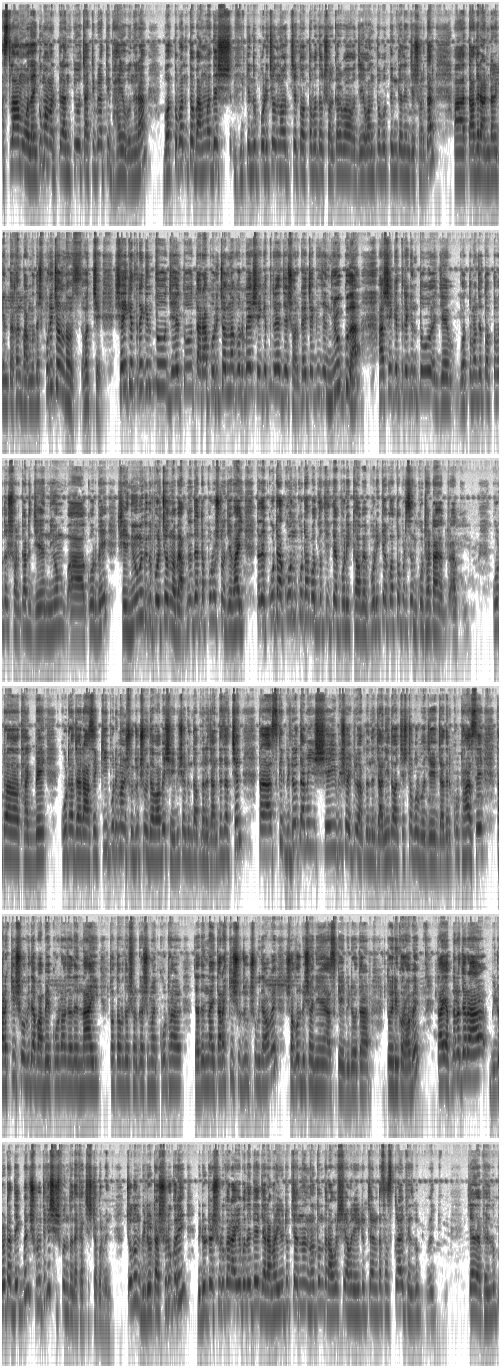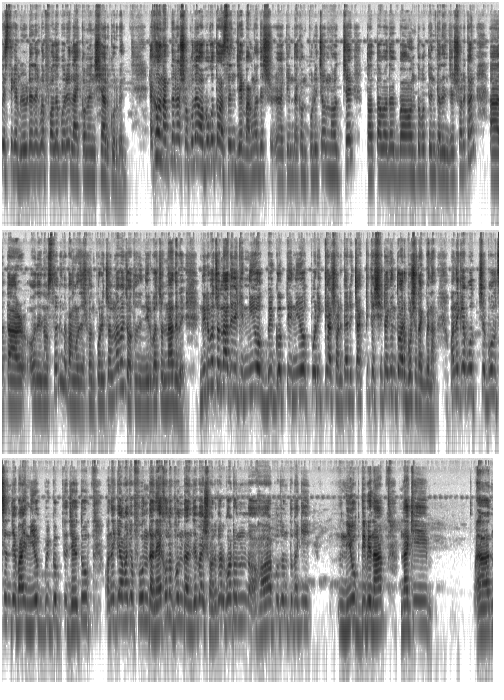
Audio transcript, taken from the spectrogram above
আসসালামু আলাইকুম আমার প্রাণপ্রিয় চাকরি প্রার্থী ভাই ও বোনেরা। বর্তমান তো বাংলাদেশ কিন্তু পরিচালনা হচ্ছে তত্ত্বাবধায়ক সরকার বা যে অন্তর্বর্তীকালীন যে সরকার তাদের আন্ডারে কিন্তু এখন বাংলাদেশ পরিচালনা হচ্ছে। সেই ক্ষেত্রে কিন্তু যেহেতু তারা পরিচালনা করবে সেই ক্ষেত্রে যে সরকারি চাকরি যে নিয়োগগুলা আর সেই ক্ষেত্রে কিন্তু যে বর্তমান যে তত্ত্বাবধায়ক সরকার যে নিয়ম করবে সেই নিয়মে কিন্তু পরিচালনা হবে। আপনাদের একটা প্রশ্ন যে ভাই তাদের কোটা কোন কোটা পদ্ধতিতে পরীক্ষা হবে? পরীক্ষা কত পার্সেন্ট আহ, কোটা থাকবে, কোটা যারা আছে কি পরিমাণ সুযোগ সুবিধা পাবে সেই বিষয়ে কিন্তু আপনারা জানতে চাচ্ছেন। তা আজকের ভিডিওতে আমি সেই বিষয় একটু আপনাদের জানিয়ে দেওয়ার চেষ্টা করব যে যাদের কোঠা আছে তারা কি সুবিধা পাবে, কোঠা যাদের নাই, তত্ত্বাবধায়ক সরকার সময় কোঠা যাদের নাই তারা কি সুযোগ সুবিধা পাবে, সকল বিষয় নিয়ে আজকে এই ভিডিওটা তৈরি করা হবে। তাই আপনারা যারা ভিডিওটা দেখবেন শুরু থেকে শেষ পর্যন্ত দেখার চেষ্টা করবেন। চলুন ভিডিওটা শুরু করি। ভিডিওটা শুরু করার আগে বলে দেয় যারা আমার ইউটিউব চ্যানেল নতুন তারা অবশ্যই আমার ইউটিউব চ্যানেলটা সাবস্ক্রাইব ফেসবুক ফেসবুক পেজ থেকে ভিডিওটা দেখলে ফলো করে লাইক কমেন্ট শেয়ার করবেন। এখন আপনারা সকলে অবগত আছেন যে বাংলাদেশ কিন্তু এখন পরিচালনা হচ্ছে তত্ত্বাবধায়ক বা অন্তর্বর্তীকালীন যে সরকার তার অধীনস্থ কিন্তু বাংলাদেশ এখন পরিচালনা হবে যতদিন নির্বাচন না দেবে। নির্বাচন না দিলে কি নিয়োগ বিজ্ঞপ্তি, নিয়োগ পরীক্ষা, সরকারি চাকরিতে সেটা কিন্তু আর বসে থাকবে না। অনেকে বলছে, বলছেন যে ভাই নিয়োগ বিজ্ঞপ্তি যেহেতু অনেকে আমাকে ফোন দেন এখনও ফোন দেন যে ভাই সরকার গঠন হওয়া পর্যন্ত নাকি নিয়োগ দিবে না, নাকি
